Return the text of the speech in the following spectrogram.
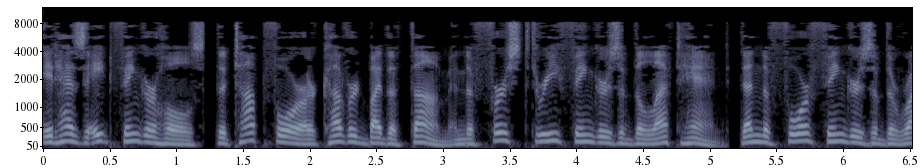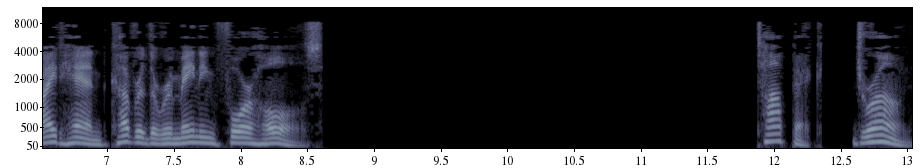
It has eight fingerholes, the top four are covered by the thumb and the first three fingers of the left hand, then the four fingers of the right hand cover the remaining four holes. Drone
